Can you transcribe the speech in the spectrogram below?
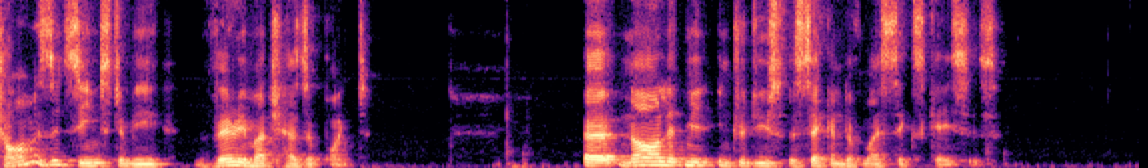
Chalmers it seems to me, very much has a point. Uh, now, let me introduce the second of my six cases.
